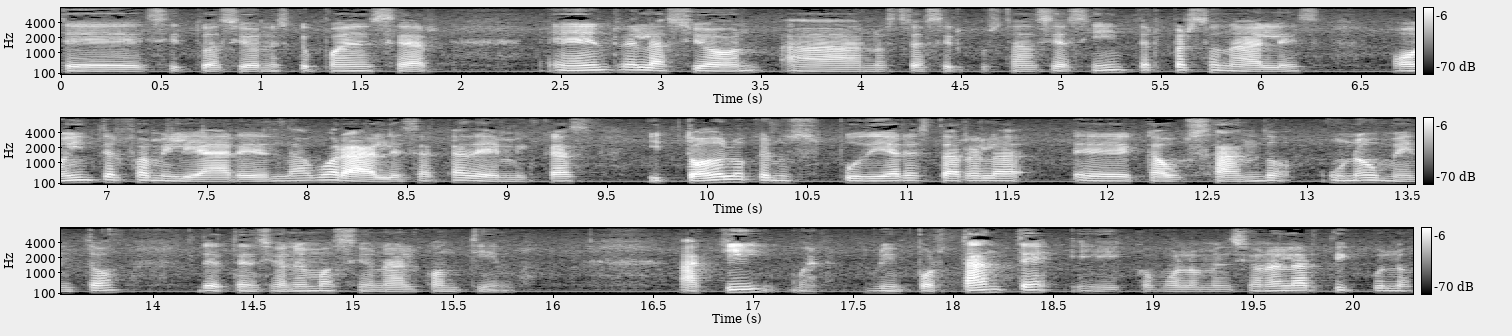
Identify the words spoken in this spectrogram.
de situaciones que pueden ser en relación a nuestras circunstancias interpersonales o interfamiliares, laborales, académicas y todo lo que nos pudiera estar eh, causando un aumento de tensión emocional continua. Aquí, bueno, lo importante, y como lo menciona el artículo,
